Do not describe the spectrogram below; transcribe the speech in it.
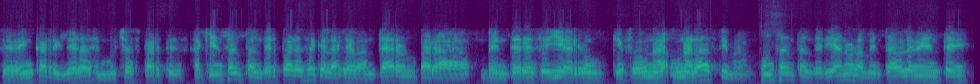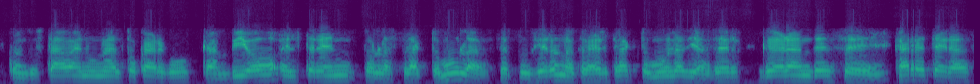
se ven carrileras en muchas partes. Aquí en Santander parece que las levantaron para vender ese hierro, que fue una, una lástima. Un santanderiano, lamentablemente, cuando estaba en un alto cargo, cambió el tren por las tractomulas. Se pusieron a traer tractomulas y a hacer grandes eh, carreteras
